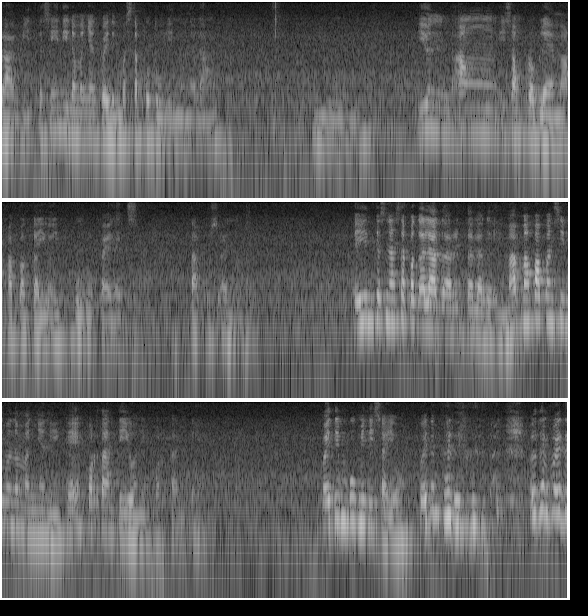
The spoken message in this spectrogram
rabbit kasi hindi naman yan pwedeng basta putulin mo na lang. Yun. Ang isang problema kapag kayo ay puro pellets. Tapos ano, ayun kasi nasa pag-alaga rin talaga eh. Ma- mapapansin mo naman yan eh. Kaya importante yun, importante. Pwede bumili sa'yo. Pwede, pwede. pwede, pwede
